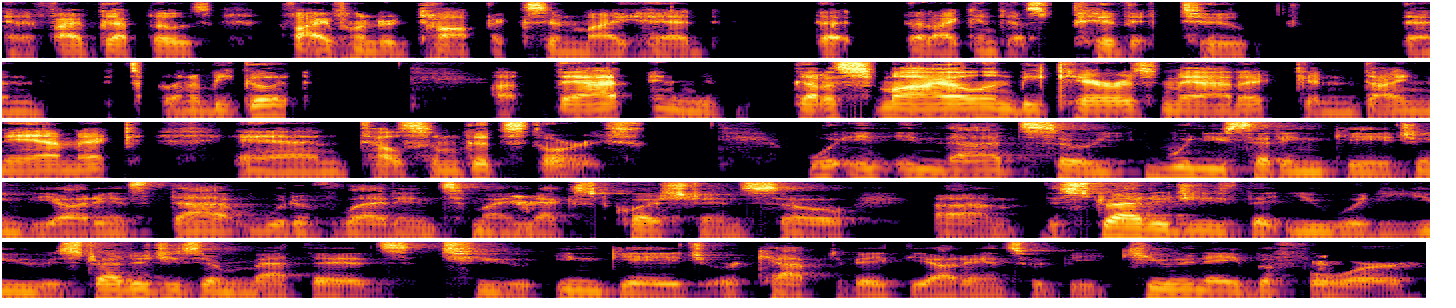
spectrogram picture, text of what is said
And if I've got those 500 topics in my head that, that I can just pivot to, then it's going to be good. Uh, that and you've got to smile and be charismatic and dynamic and tell some good stories. Well, in, in that, so when you said engaging the audience, that would have led into my next question. So um, the strategies that you would use strategies or methods to engage or captivate the audience would be q&a before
